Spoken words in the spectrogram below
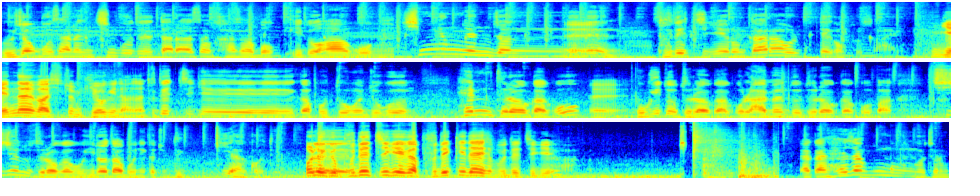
의정부 사는 친구들 따라서 가서 먹기도 하고 음. 16년 전에는 부대찌개로 따라올 데가 없었어 아예. 그럼 옛날 맛이 좀 기억이 나나? 부대찌개가 보통은 조금 햄 들어가고 네. 고기도 들어가고 라면도 들어가고 막 치즈도 들어가고 이러다 보니까 좀 느끼하거든 원래 그 네. 부대찌개가 부대끼다에서 부대찌개예요? 약간 해장국 먹는 것처럼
